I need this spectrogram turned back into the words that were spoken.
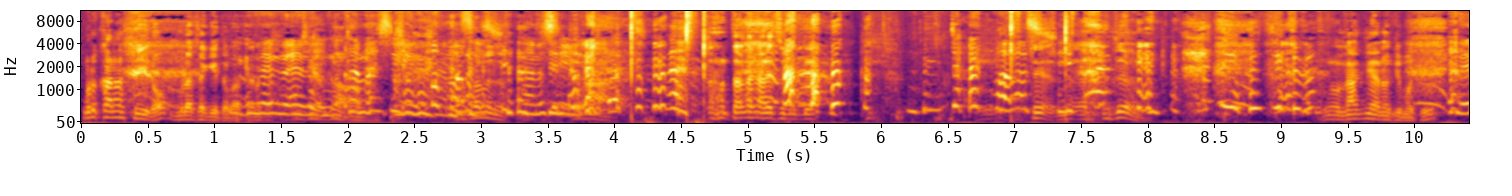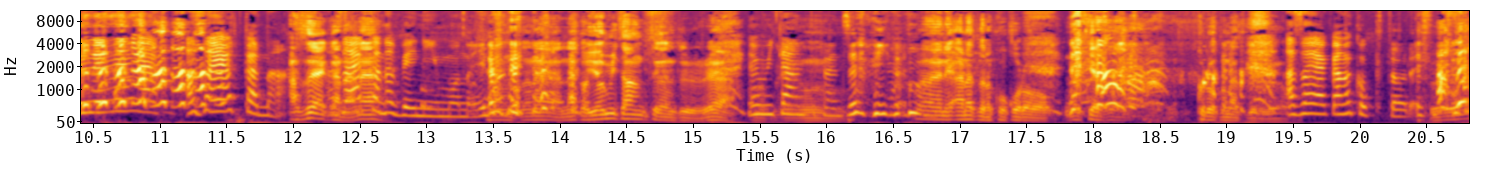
これ悲しい色紫とか悲しい。楽しい。楽しい。叩かれすぎて。楽しい。もうガキ屋の気持ち？ねねねね鮮やかな。鮮やかなね鮮やかな紅芋の色で。なんかね、なんか読みたんって感じするよね。読みたんって感じのあなたの心を、黒くなってるよ。鮮やかな黒糖です。鮮や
